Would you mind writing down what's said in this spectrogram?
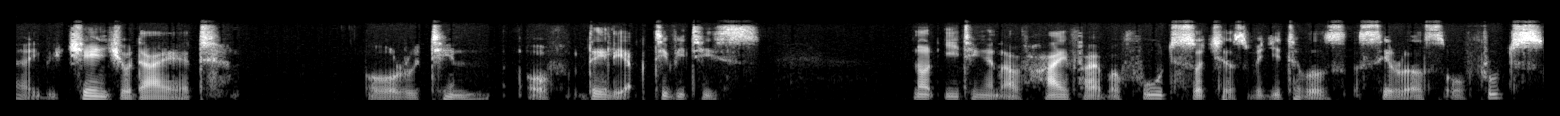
Uh, if you change your diet or routine of daily activities, not eating enough high fiber foods such as vegetables, cereals, or fruits,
